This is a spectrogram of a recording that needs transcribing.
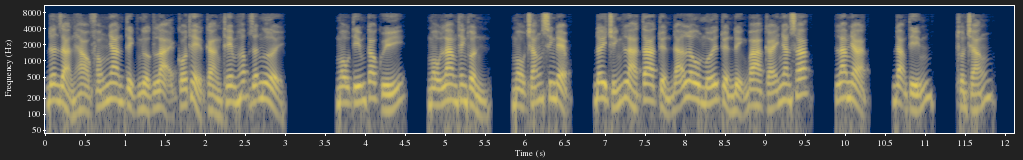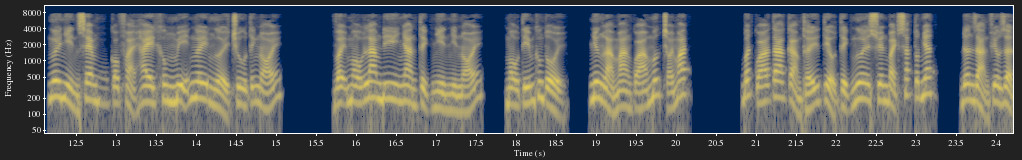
đơn giản hào phóng nhan tịch ngược lại có thể càng thêm hấp dẫn người. Màu tím cao quý, màu lam thanh thuần, màu trắng xinh đẹp, đây chính là ta tuyển đã lâu mới tuyển định ba cái nhan sắc, lam nhạt, đạm tím, thuần trắng, ngươi nhìn xem có phải hay không mỹ ngây người Chu Tĩnh nói. Vậy màu lam đi nhan tịch nhìn nhìn nói, màu tím không tồi, nhưng là mang quá mức chói mắt. Bất quá ta cảm thấy tiểu tịch ngươi xuyên bạch sắc tốt nhất, đơn giản phiêu giật,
